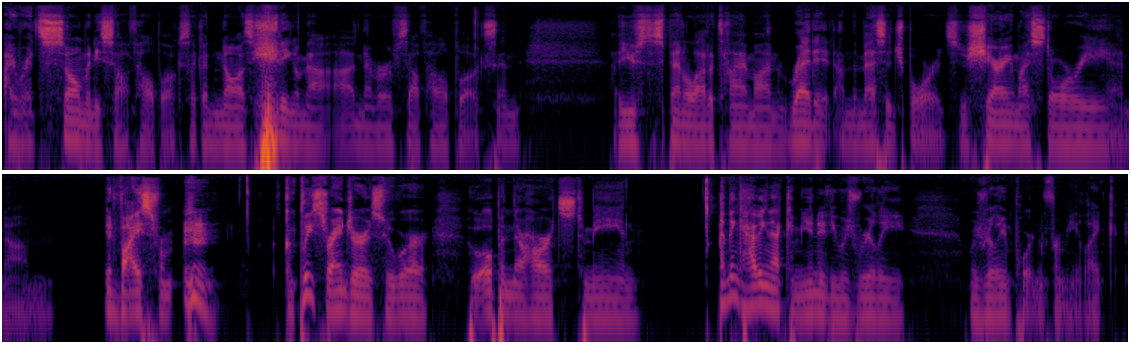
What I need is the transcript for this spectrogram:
I read so many self help books, like a nauseating amount, a number of self help books, and I used to spend a lot of time on Reddit on the message boards, just sharing my story and um, advice from complete strangers who were who opened their hearts to me, and I think having that community was really was really important for me. Like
